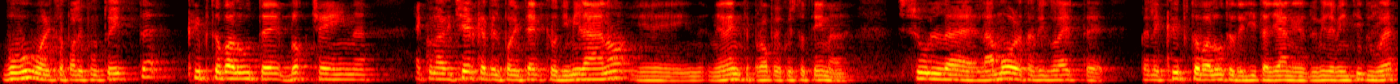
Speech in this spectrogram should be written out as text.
www.maurizopoli.it, criptovalute, blockchain, ecco una ricerca del Politecnico di Milano, eh, inerente proprio a questo tema, sull'amore, tra virgolette, per le criptovalute degli italiani nel 2022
